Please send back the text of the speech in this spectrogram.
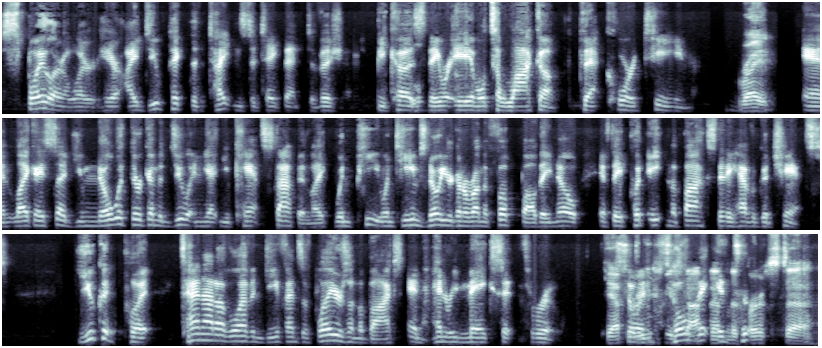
spoiler alert here, I do pick the Titans to take that division because they were able to lock up that core team. Right. And like I said, you know what they're going to do, and yet you can't stop it. Like when P, when teams know you're going to run the football, they know if they put eight in the box, they have a good chance. You could put ten out of eleven defensive players on the box, and Henry makes it through. Yeah, So even if you until stop they- them the first, uh,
